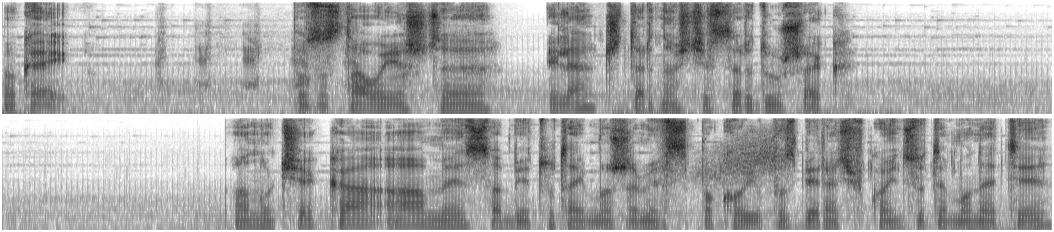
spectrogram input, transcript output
Okej. Pozostało jeszcze ile? 14 serduszek. On ucieka, a my sobie tutaj możemy w spokoju pozbierać w końcu te monety.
